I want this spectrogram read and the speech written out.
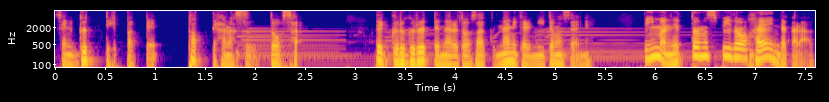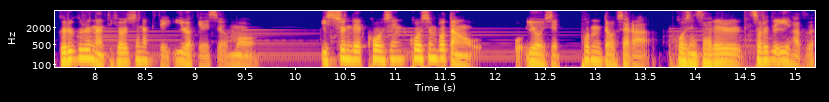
下にグッて引っ張って、パッて離す動作。で、ぐるぐるってなる動作って何かに似てますよね。で今ネットのスピード速いんだから、ぐるぐるなんて表示しなくていいわけですよ。もう、一瞬で更新、更新ボタンを用意して、ポンって押したら更新される、それでいいはず。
